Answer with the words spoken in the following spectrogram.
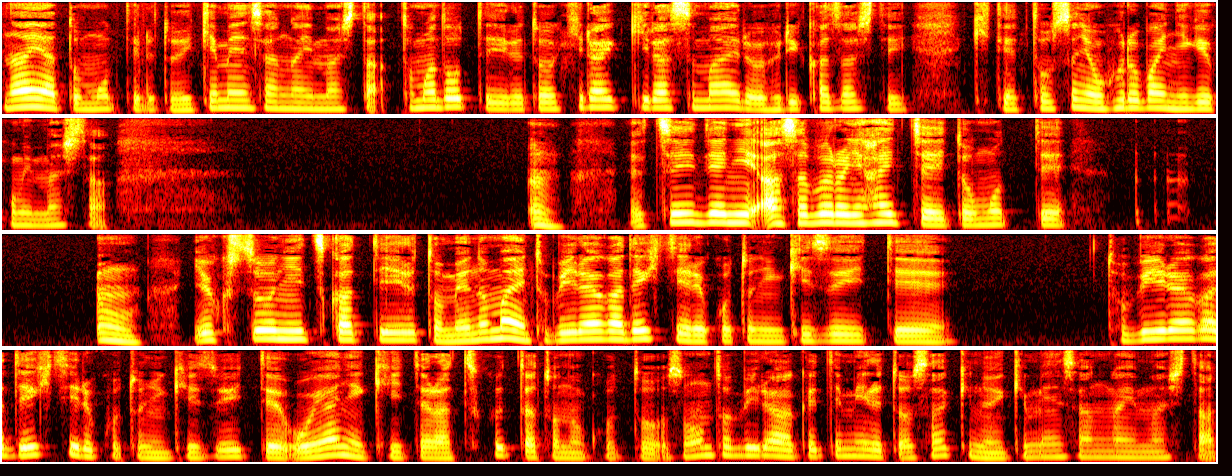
なんやと思ってるとイケメンさんがいました。戸惑っているとキラキラスマイルを振りかざしてきてとっさにお風呂場に逃げ込みました。うん。ついでに朝風呂に入っちゃいと思ってうん。浴槽に使っていると目の前に扉ができていることに気づいて扉ができていることに気づいて親に聞いたら作ったとのこと。その扉を開けてみるとさっきのイケメンさんがいました。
